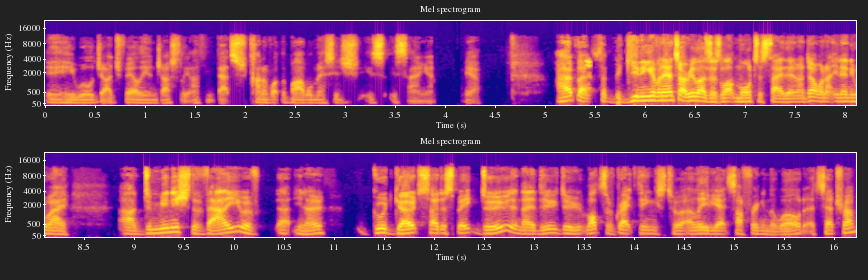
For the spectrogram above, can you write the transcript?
he will judge fairly and justly. I think that's kind of what the bible message is is saying it. Yeah. I hope that's the beginning of an answer. I realize there's a lot more to say there and i don't want to in any way uh, diminish the value of uh, you know good goats so to speak do and they do do lots of great things to alleviate suffering in the world etc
